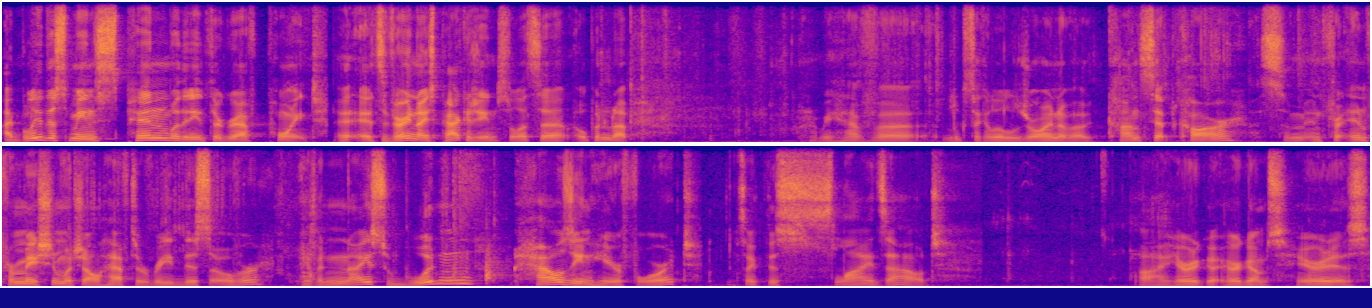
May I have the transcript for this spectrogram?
I believe this means pin with an Ethergraf point. It's a very nice packaging, so let's uh, open it up. We have, uh, looks like a little drawing of a concept car. Some inf information which I'll have to read this over. We have a nice wooden housing here for it. It's like this slides out. Ah, here it, go, here it comes. Here it is.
